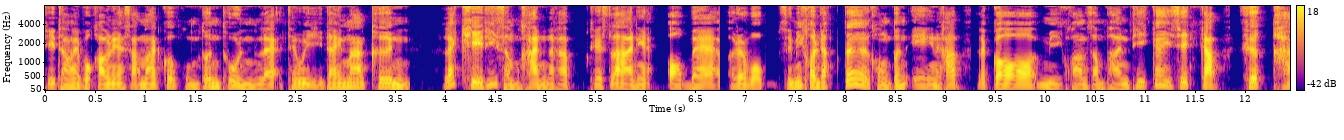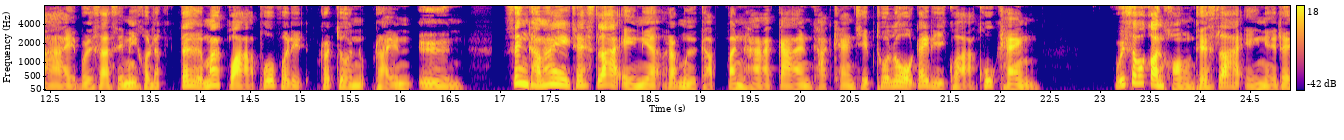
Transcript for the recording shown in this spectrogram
ที่ทำให้พวกเขาเนี่ยสามารถควบคุมต้นทุน และเทคโนโลยีได้มากขึ้น และ key ที่สำคัญนะครับเทสลาเนี่ยออกแบบระบบเซมิคอนดักเตอร์ของตนเองนะครับ แล้วก็มีความสัมพันธ์ที่ใกล้ชิดกับเครือข่ายบริษัทเซมิคอนดักเตอร์มากกว่าผู้ผลิตรถยนต์รายอื่นๆ ซึ่งทำให้เทสลาเองเนี่ยรับมือกับปัญหาการขาดแคลนชิปทั่วโลกได้ดีกว่าคู่แข่ง วิศวกรของเทสลาเองเนี่ยได้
